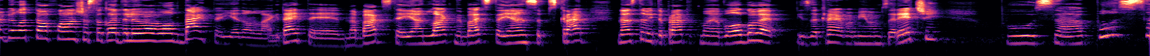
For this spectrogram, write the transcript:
bi bilo to, hvala što ste gledali ovaj vlog, dajte jedan like, dajte, nabacite jedan like, nabacite jedan subscribe, nastavite pratiti moje vlogove i za kraj vam imam za reći, pusa, pusa!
